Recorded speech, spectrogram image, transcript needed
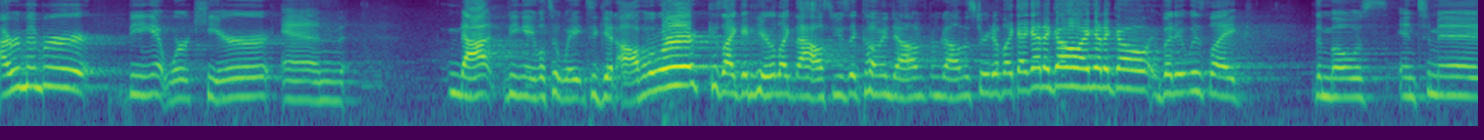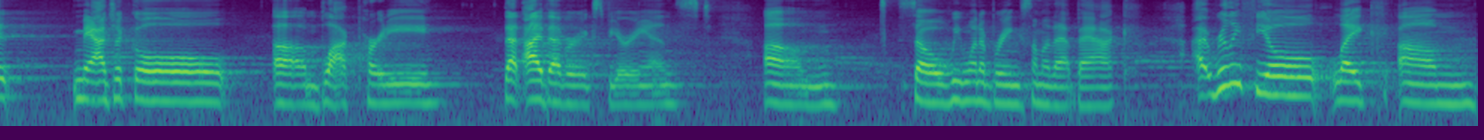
I remember being at work here and not being able to wait to get off of work because I could hear like the house music coming down from down the street of like, I gotta go, I gotta go. But it was like the most intimate, magical um, block party that I've ever experienced. Um, so we want to bring some of that back. I really feel like um,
